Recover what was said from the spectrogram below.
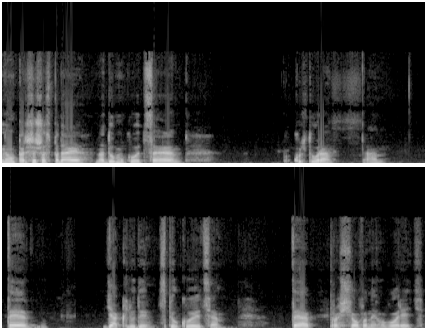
Ну, перше, що спадає на думку, це культура, те, як люди спілкуються, те, про що вони говорять,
